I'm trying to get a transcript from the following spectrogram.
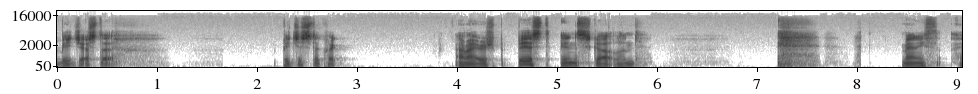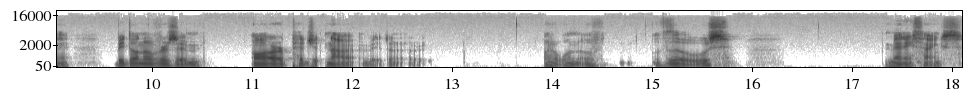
be just a be just a quick. I'm Irish, but based in Scotland. Many th- uh, be done over Zoom or Pigeon. No, be done over, or one of those. Many thanks.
